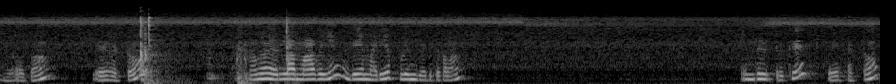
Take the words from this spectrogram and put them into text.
அவ்வளோதான் வேகட்டும். நம்ம எல்லா மாவையும் இதே மாதிரியே புளிஞ்சு எடுத்துக்கலாம். வெந்துகிட்டு இருக்கு. வேகட்டும்.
